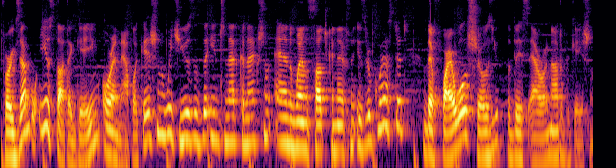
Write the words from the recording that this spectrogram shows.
For example, you start a game or an application which uses the internet connection, and when such connection is requested, the firewall shows you this error notification.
